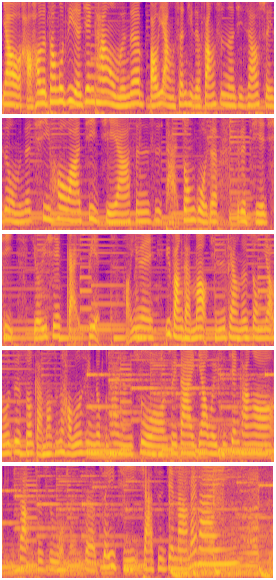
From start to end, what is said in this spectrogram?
要好好的照顾自己的健康。我们的保养身体的方式呢，其实要随着我们的气候啊、季节啊，甚至是台中国的这个节气有一些改变。好，因为预防感冒其实非常的重要。如果这个时候感冒，真的好多事情都不太能做哦，所以大家一定要维持健康哦。以上就是我们的这一集，下次见啦，拜拜。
